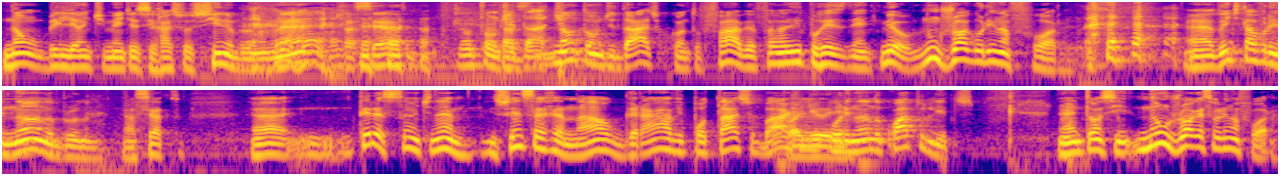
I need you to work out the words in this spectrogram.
não brilhantemente esse raciocínio, Bruno, né? tá certo? Não tão tá, didático. Não tão didático quanto o Fábio. Eu falei pro residente, meu, não joga urina fora. é, o doente estava urinando, Bruno, tá certo? É, interessante, né? Insuficiência renal grave, potássio baixo, urinando 4 litros. Né? Então, assim, não joga essa urina fora.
